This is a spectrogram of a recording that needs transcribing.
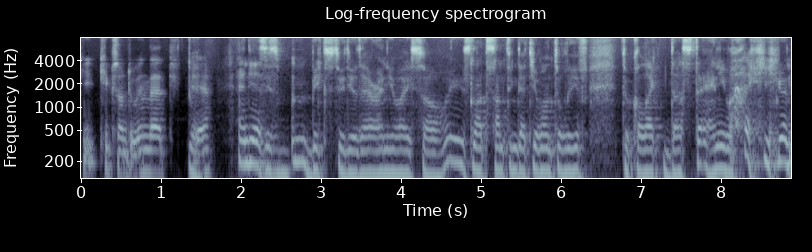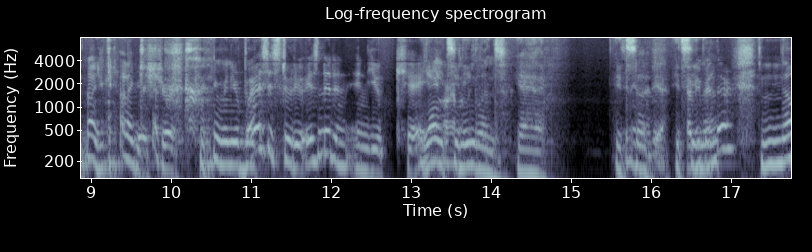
he keeps on doing that. Yeah. Yeah. and yes, his big studio there anyway. So it's not something that you want to leave to collect dust anyway. you know, you gotta Yeah, get sure. when you Where is his studio? Isn't it in in UK? Yeah, it's in England. Yeah, It's in uh, India. it's Have you in, been uh, there? No,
